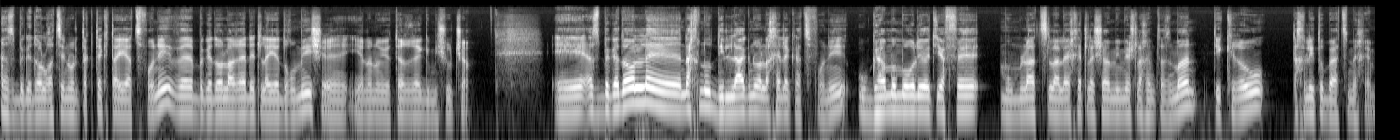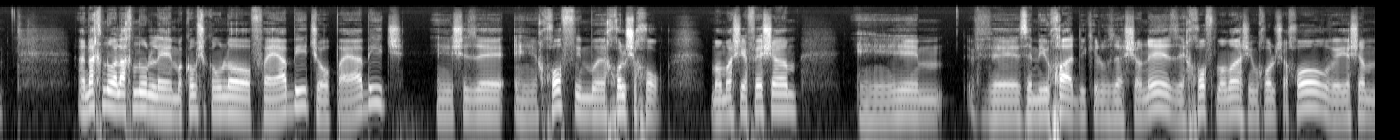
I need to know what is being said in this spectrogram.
אז בגדול רצינו לתקתק את האי הצפוני, ובגדול לרדת לאי הדרומי, שיהיה לנו יותר גמישות שם. אה, אז בגדול אה, אנחנו דילגנו על החלק הצפוני, הוא גם אמור להיות יפה, מומלץ ללכת לשם אם יש לכם את הזמן, תקראו, תחליטו בעצמכם. אנחנו הלכנו למקום שקוראים לו פאיה ביץ' או פאיה ביץ', אה, שזה חוף עם חול שחור. ממש יפה שם, וזה מיוחד, כאילו זה שונה, זה חוף ממש עם חול שחור, ויש שם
